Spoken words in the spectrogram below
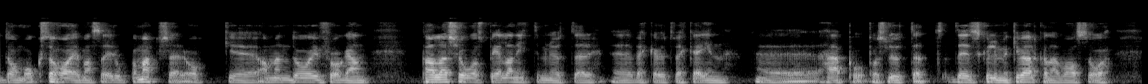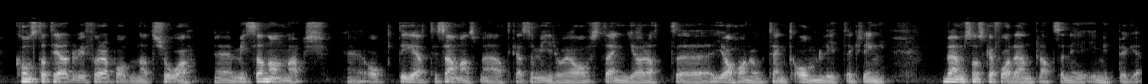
de också ha en massa Europamatcher och eh, ja, men då är frågan, pallar Shaw att spela 90 minuter eh, vecka ut vecka in Eh, här på, på slutet? Det skulle mycket väl kunna vara så konstaterade vi förra podden att Shaw eh, missar någon match eh, och det tillsammans med att Casemiro är avstängd gör att eh, jag har nog tänkt om lite kring vem som ska få den platsen i, i mitt bygge.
